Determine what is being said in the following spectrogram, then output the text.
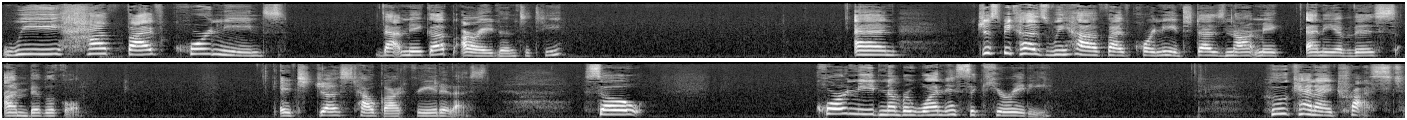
we have five core needs that make up our identity. And just because we have five core needs does not make any of this unbiblical. It's just how God created us. So, core need number one is security. Who can I trust?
